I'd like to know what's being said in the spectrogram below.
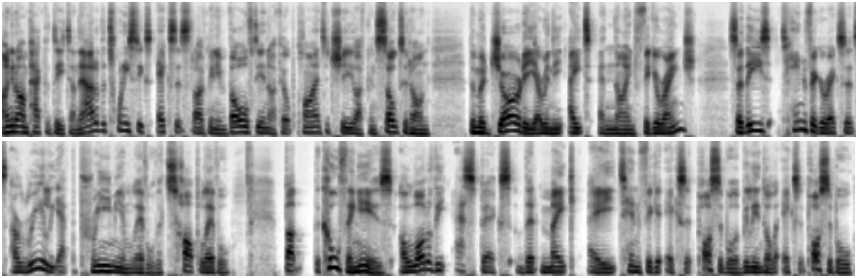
I'm going to unpack the detail. Now, out of the 26 exits that I've been involved in, I've helped clients achieve, I've consulted on, the majority are in the eight and nine figure range. So these 10 figure exits are really at the premium level, the top level. But the cool thing is, a lot of the aspects that make a 10 figure exit possible, a billion dollar exit possible,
